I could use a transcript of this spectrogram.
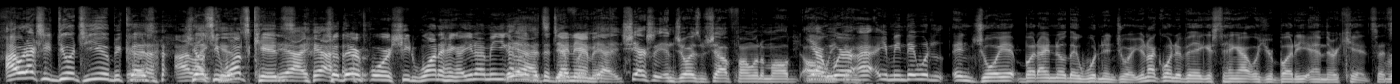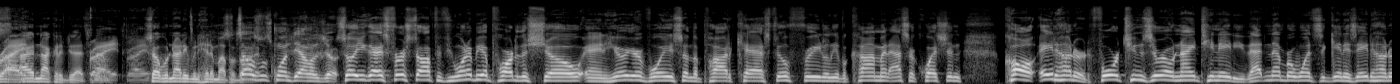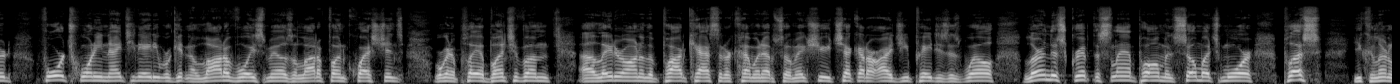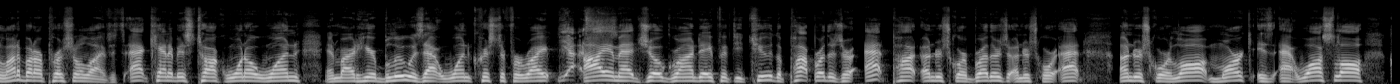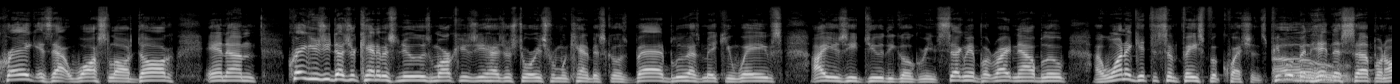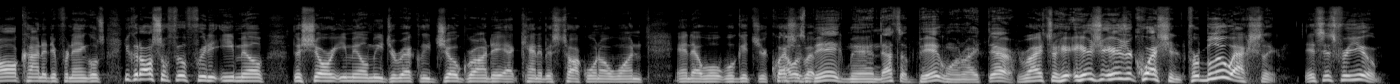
I would actually do it to you because Chelsea like wants kids. Yeah, yeah. So therefore, she'd want to hang out. You know what I mean? You got to yeah, look at the different. dynamic. Yeah, she actually enjoys them. She have fun with them all. all yeah, weekend. where I, I, mean, they would enjoy it, but I know they wouldn't enjoy it. You're not going to Vegas to hang out with your buddy and their kids. That's, right. I'm not going to do that. To right, them. Right. So I would not even hit him up so about tell us what's going down on the show. So, you guys, first off, if you want to be a part of the show and hear your voice on the podcast, feel free to leave a comment, ask a question, call 800 420 1980. That number, once again, is 800 420 1980. We're getting a lot of voicemails, a lot of fun questions. We're going to play a bunch of them uh, later on in the podcast that are coming up. So, make sure you check out our IG pages as well. Learn the script, the slam poem, and so much more. Plus, you can learn a lot about our personal lives. It's at Cannabis Talk 101. And right here, Blue is at one Christopher Wright. Yes. I am at Joe Grande 52. The Pot Brothers are at Pot underscore Brothers underscore at underscore Law. Mark is at Waslaw. Craig is at Waslaw Dog. And um, Craig usually does your cannabis news. Mark usually has your stories from when cannabis goes bad. Blue has making waves. I usually do the Go Green segment, but right now, Blue, I want to get to some Facebook questions. People oh. have been hitting us oh. up on all kind of different angles. You could also feel free to email the show or email me directly, Joe Grande at Cannabis Talk 101, and uh, we'll we'll get your questions. That was big, man. That's a big one right there. Right. So here, here's your, here's your question for Blue. Actually, this is for you.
